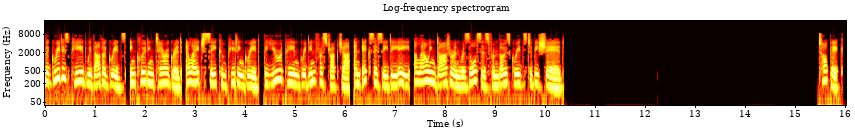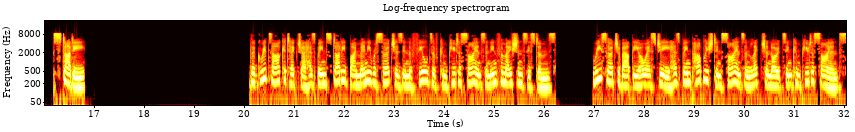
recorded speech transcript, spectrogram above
The grid is peered with other grids, including TeraGrid, LHC Computing Grid, the European Grid Infrastructure, and XSEDE, allowing data and resources from those grids to be shared. Study The grid's architecture has been studied by many researchers in the fields of computer science and information systems. Research about the OSG has been published in Science and lecture notes in computer science.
